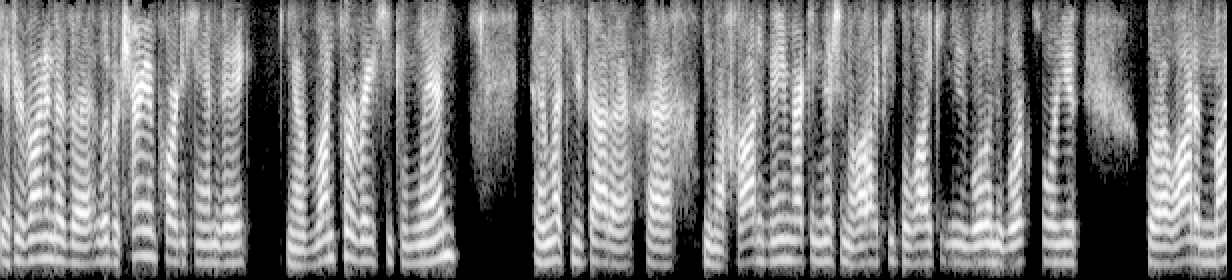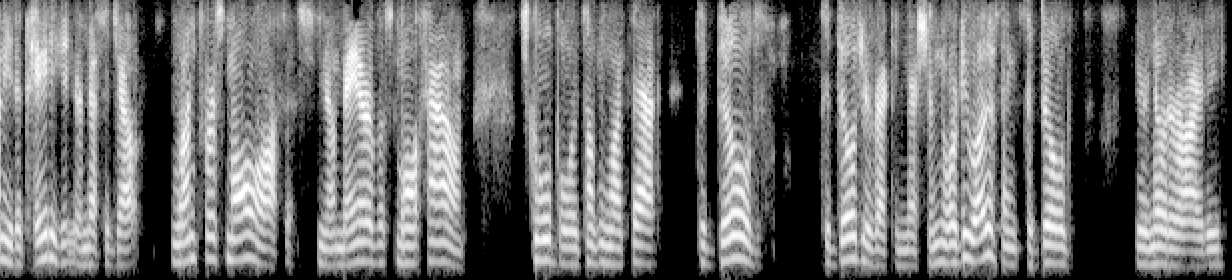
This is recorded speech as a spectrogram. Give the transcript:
if you're running as a Libertarian Party candidate, you know, run for a race you can win, unless you've got a, a you know, a lot of name recognition, a lot of people liking you, willing to work for you, or a lot of money to pay to get your message out. Run for a small office, you know, mayor of a small town, school board, something like that, to build to build your recognition, or do other things to build your notoriety.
